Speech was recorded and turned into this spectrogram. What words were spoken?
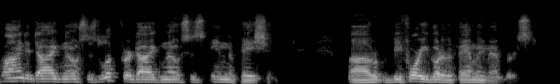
find a diagnosis, look for a diagnosis in the patient uh, before you go to the family members.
